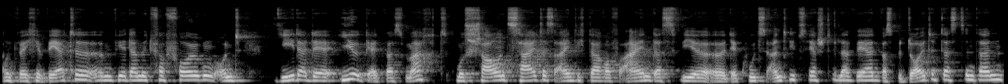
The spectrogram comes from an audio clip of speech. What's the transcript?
und welche Werte ähm, wir damit verfolgen. Und jeder, der irgendetwas macht, muss schauen, zahlt das eigentlich darauf ein, dass wir äh, der coolste Antriebshersteller werden? Was bedeutet das denn dann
